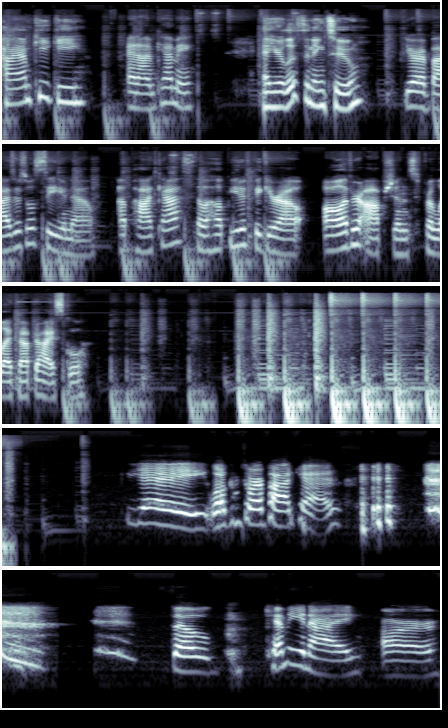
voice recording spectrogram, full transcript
Hi, I'm Kiki. And I'm Kemi. And you're listening to Your Advisors Will See You Now, a podcast that will help you to figure out all of your options for life after high school. Yay! Welcome to our podcast. so, Kemi and I are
